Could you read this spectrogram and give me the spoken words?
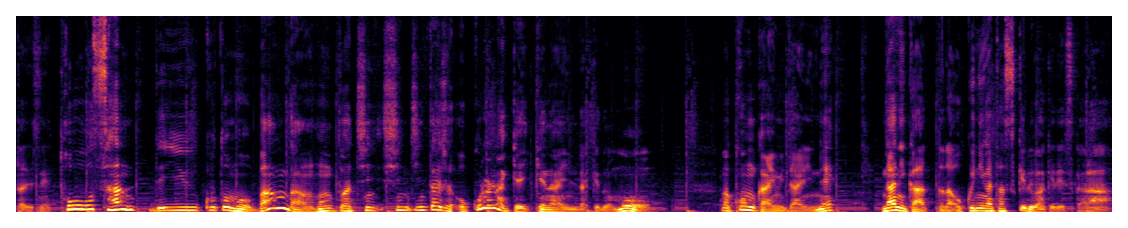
たですね倒産っていうこともバンバン本当は新陳代謝で起こらなきゃいけないんだけども、まあ、今回みたいにね何かあったらお国が助けるわけですから、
